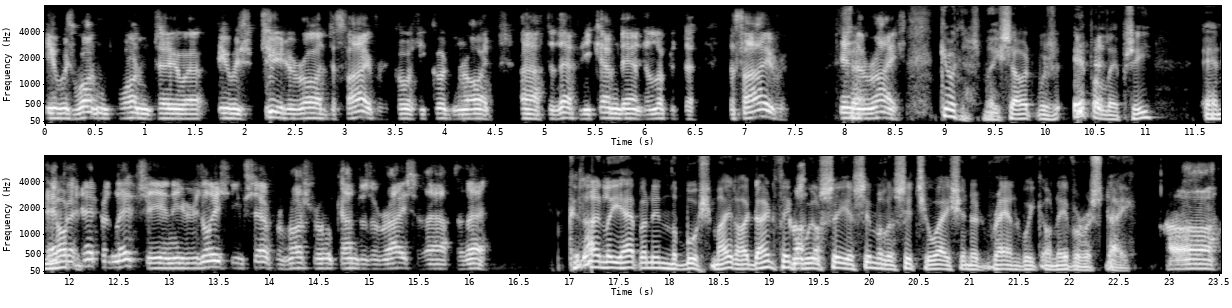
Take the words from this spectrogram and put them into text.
he was wanting wanting to uh, he was due to ride the favourite. Of course, he couldn't ride after that, but he came down to look at the the favourite in So- the race. Goodness me. So it was epilepsy and not epilepsy, and he released himself from hospital and come to the race after that. could only happen in the bush, mate. I don't think we'll see a similar situation at Randwick on Everest Day. Oh,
